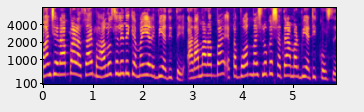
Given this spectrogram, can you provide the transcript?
মানুষের আব্বারা চায় ভালো ছেলে দেখে মাইয়ারে বিয়ে দিতে, আর আমার আব্বা একটা বদমাইশ লোকের সাথে আমার বিয়ে ঠিক করছে।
